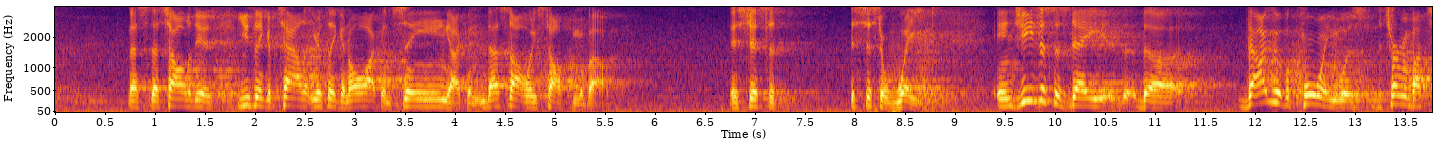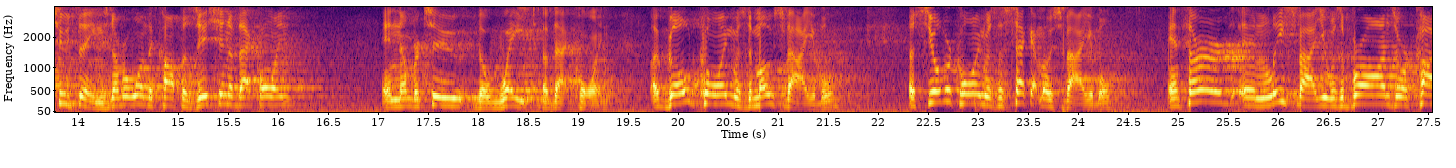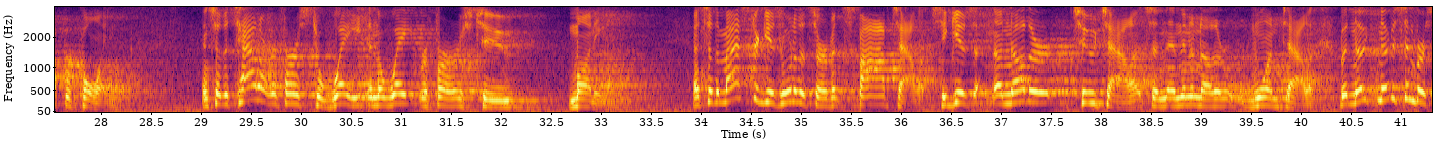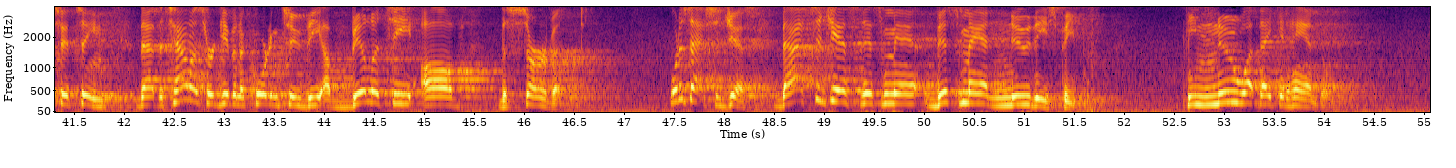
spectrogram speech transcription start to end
That's, that's all it is. You think of talent, you're thinking, oh, I can sing, I can. That's not what he's talking about. It's just a it's just a weight. In Jesus' day, the value of a coin was determined by two things. Number one, the composition of that coin, and number two, the weight of that coin. A gold coin was the most valuable, a silver coin was the second most valuable, and third and least value was a bronze or copper coin. And so the talent refers to weight, and the weight refers to money. And so the master gives one of the servants five talents. He gives another two talents and, and then another one talent. But notice in verse 15 that the talents were given according to the ability of the servant. What does that suggest? That suggests this man, this man knew these people. He knew what they could handle.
